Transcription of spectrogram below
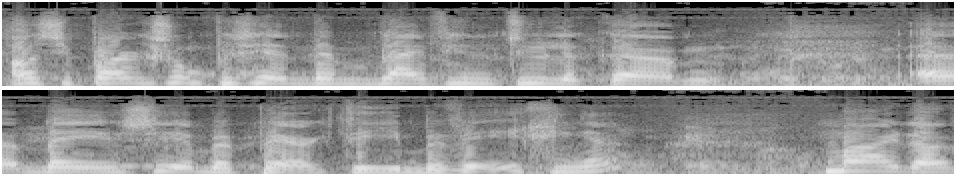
als je Parkinson-patiënt bent, blijf je natuurlijk ehm, eh, ben je zeer beperkt in je bewegingen. Maar dat,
